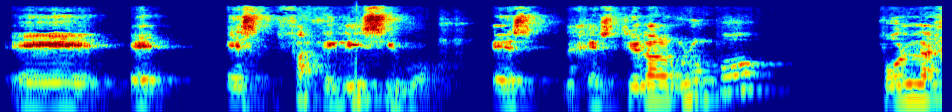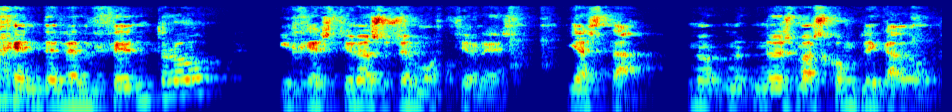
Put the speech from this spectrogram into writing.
Eh, eh, es facilísimo. Es gestiona el grupo, pon la gente en el centro y gestiona sus emociones. Ya está. No, es más complicado.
